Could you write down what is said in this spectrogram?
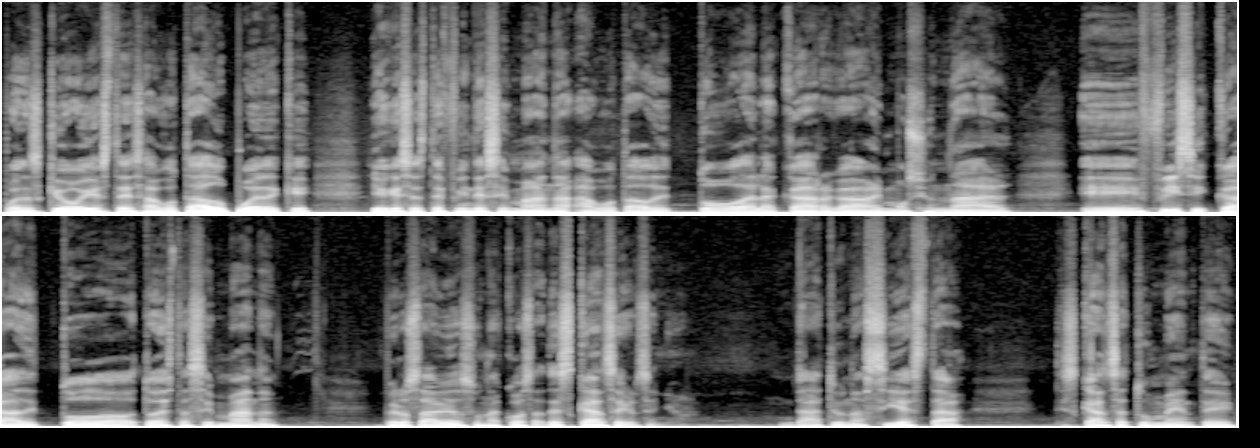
Puedes que hoy estés agotado, puede que llegues este fin de semana agotado de toda la carga emocional, eh, física de todo, toda esta semana. Pero sabes una cosa, descansa en el Señor. Date una siesta, descansa tu mente.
